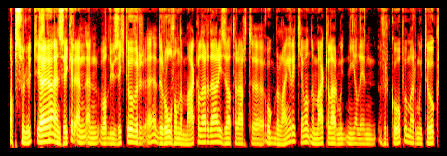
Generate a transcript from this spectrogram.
Absoluut, ja, ja en zeker. En, en wat u zegt over hè, de rol van de makelaar daar is uiteraard uh, ook belangrijk. Hè, want de makelaar moet niet alleen verkopen, maar moet ook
